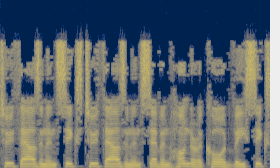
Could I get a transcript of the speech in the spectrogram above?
2006–2007 Honda Accord V6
